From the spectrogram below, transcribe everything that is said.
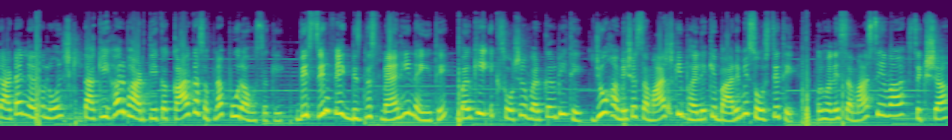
टाटा नैनो लॉन्च की ताकि हर भारतीय का कार का सपना पूरा हो सके। वे सिर्फ़ एक बिजनेसमैन ही नहीं थे, बल्कि एक सोशल वर्कर भी थे, जो हमेशा समाज के भले के बारे में सोचते थे। उन्होंने समाज सेवा, शिक्षा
